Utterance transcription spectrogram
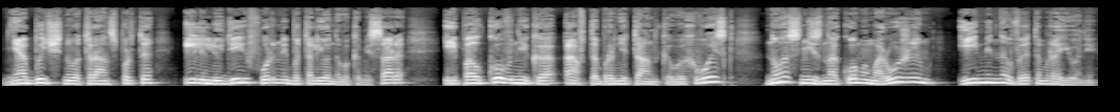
необычного транспорта или людей в форме батальонного комиссара и полковника автобронетанковых войск, но с незнакомым оружием именно в этом районе.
